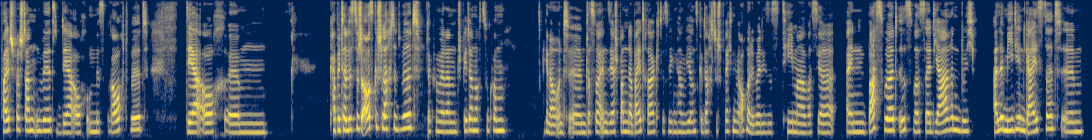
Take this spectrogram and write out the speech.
falsch verstanden wird, der auch missbraucht wird, der auch ähm, kapitalistisch ausgeschlachtet wird. Da können wir dann später noch zukommen. Genau, und ähm, das war ein sehr spannender Beitrag. Deswegen haben wir uns gedacht, sprechen wir auch mal über dieses Thema, was ja ein Buzzword ist, was seit Jahren durch alle Medien geistert. Ähm,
